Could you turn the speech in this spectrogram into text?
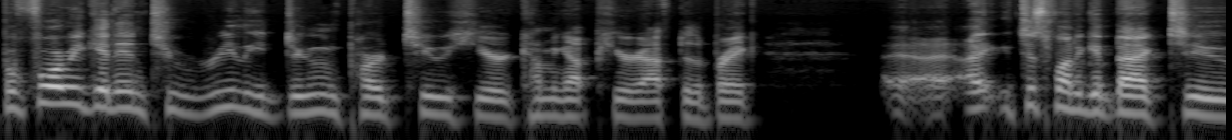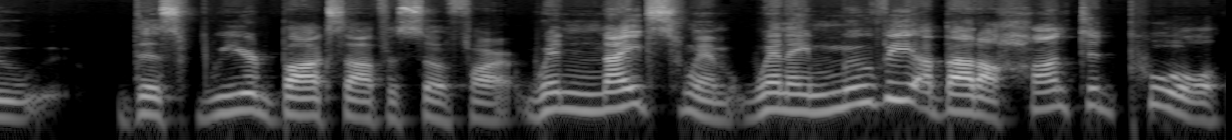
before we get into really Dune Part Two here coming up here after the break, I just want to get back to this weird box office so far. When Night Swim, when a movie about a haunted pool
